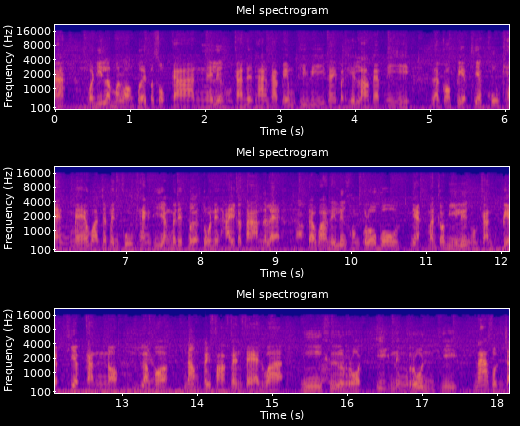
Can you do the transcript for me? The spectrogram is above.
นะ วันนี้เรามาลองเปิดประสบการณ์ในเรื่องของการเดินทางแบบ MPV ในประเทศลาวแบบนี้ แล้วก็เปรียบเทียบคู่แข่งแม้ว่าจะเป็นคู่แข่งที่ยังไม่ได้เปิดตัวในไทยก็ตามนั่นแหละครับแต่ว่าในเรื่องของ global เนี่ยมันก็มีเรื่องของการเปรียบเทียบกันเนาะ แล้วก็นำไปฝากแฟนๆว่านี่คือรถอีกหนึ่งรุ่นที่น่าสนใจ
